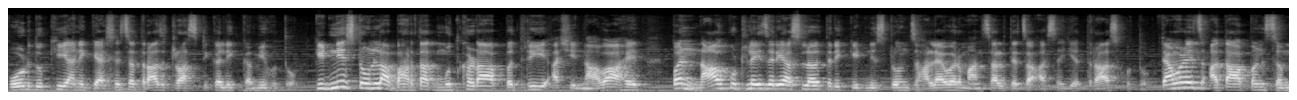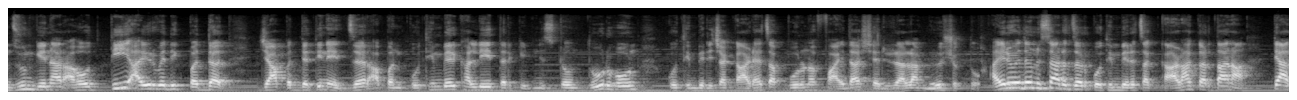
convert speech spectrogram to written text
पोटदुखी आणि गॅसेसचा त्रास ड्रास्टिकली कमी होतो. किडनी स्टोनला भारतात मुतखडा पथरी अशी नावं आहेत. पण नाव कुठलंही जरी असलं तरी किडनी स्टोन झाल्यावर माणसाला त्याचा असह्य त्रास होतो. त्यामुळेच आता आपण समजून घेणार आहोत ती आयुर्वेदिक पद्धत ज्या पद्धतीने जर आपण कोथिंबीर खाल्ली तर किडनी स्टोन दूर होऊन कोथिंबीरीच्या काढ्याचा पूर्ण फायदा शरीराला मिळू शकतो. आयुर्वेदानुसार जर कोथिंबीरीचा काढा करताना त्यात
